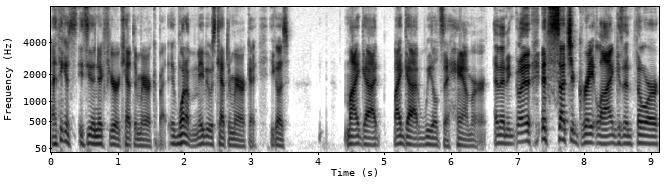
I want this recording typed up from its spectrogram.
I think it's, it's either Nick Fury or Captain America, but one of them. Maybe it was Captain America. He goes, my God, my God wields a hammer. And then it, it's such a great line because then Thor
